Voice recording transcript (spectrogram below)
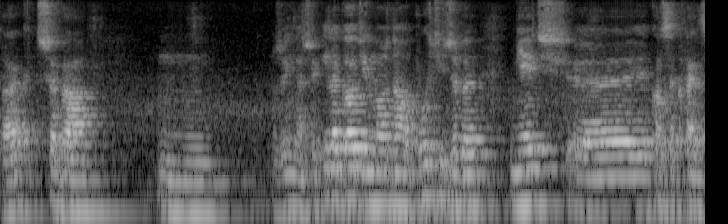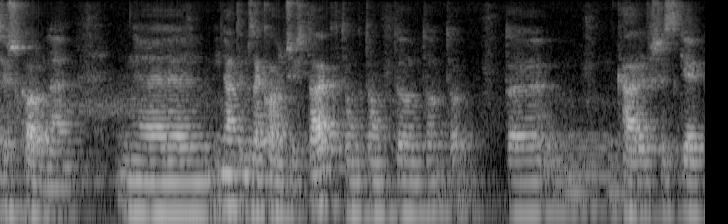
tak, trzeba, mm, że inaczej, ile godzin można opuścić, żeby mieć e, konsekwencje szkolne e, i na tym zakończyć, tak? Tą, tą, tą, tą, tą, te kary wszystkie.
